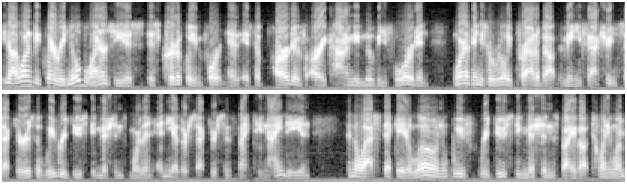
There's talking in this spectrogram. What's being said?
you know, I want to be clear, renewable energy is, is critically important. It's a part of our economy moving forward. And one of the things we're really proud about the manufacturing sector is that we've reduced emissions more than any other sector since 1990. And in the last decade alone, we've reduced emissions by about 21%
